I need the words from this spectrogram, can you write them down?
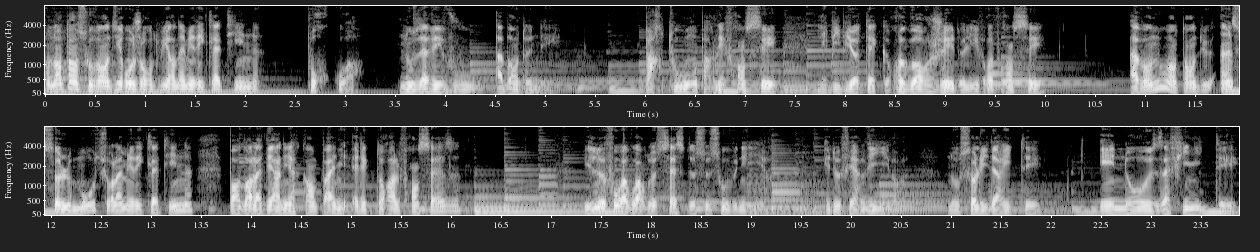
On entend souvent dire aujourd'hui en Amérique latine Pourquoi nous avez-vous abandonnés? Partout on parlait français, les bibliothèques regorgeaient de livres français. Avons-nous entendu un seul mot sur l'Amérique latine pendant la dernière campagne électorale française? Il ne faut avoir de cesse de se souvenir et de faire vivre nos solidarités et nos affinités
